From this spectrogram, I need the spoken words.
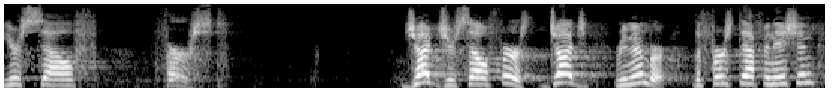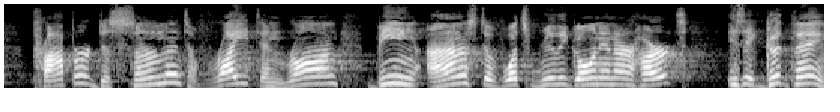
yourself first. Judge yourself first. Judge, remember, the first definition proper discernment of right and wrong, being honest of what's really going in our hearts, is a good thing.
